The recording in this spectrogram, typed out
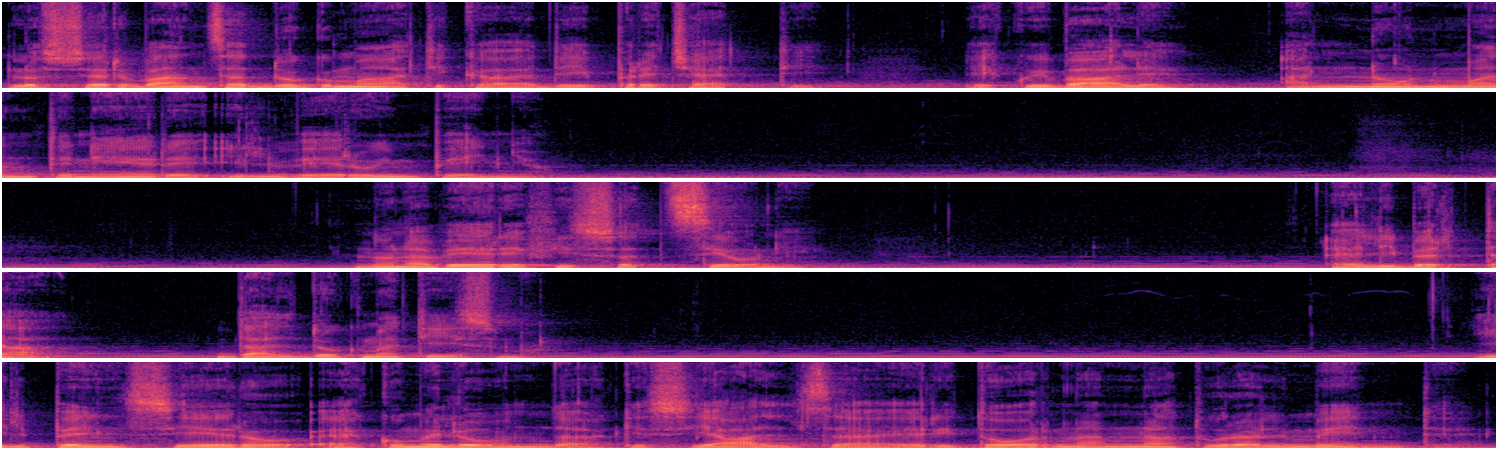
L'osservanza dogmatica dei precetti equivale a non mantenere il vero impegno. Non avere fissazioni è libertà dal dogmatismo. Il pensiero è come l'onda che si alza e ritorna naturalmente.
